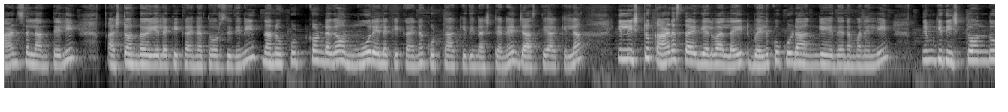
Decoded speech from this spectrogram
ಕಾಣಿಸಲ್ಲ ಅಂತೇಳಿ ಅಷ್ಟೊಂದು ಏಲಕ್ಕಿ ಕಾಯಿನ ತೋರಿಸಿದ್ದೀನಿ. ನಾನು ಕುಟ್ಕೊಂಡಾಗ ಒಂದು ಮೂರು ಏಲಕ್ಕಿ ಕಾಯಿನ ಕುಟ್ಟು ಹಾಕಿದ್ದೀನಿ ಅಷ್ಟೇ ಜಾಸ್ತಿ ಹಾಕಿಲ್ಲ. ಇಲ್ಲಿ ಇಷ್ಟು ಕಾಣಿಸ್ತಾ ಇದೆಯಲ್ವಾ? ಲೈಟ್ ಬೆಳಕು ಕೂಡ ಹಂಗೆ ಇದೆ ನಮ್ಮನೇಲಿ ನಿಮಗಿದು ಇಷ್ಟೊಂದು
